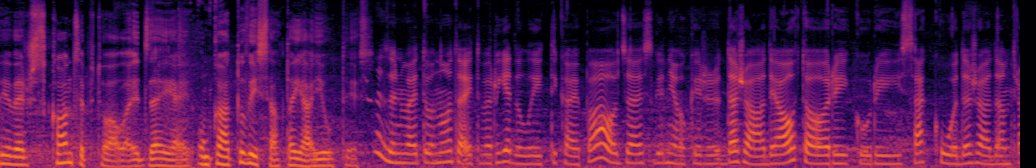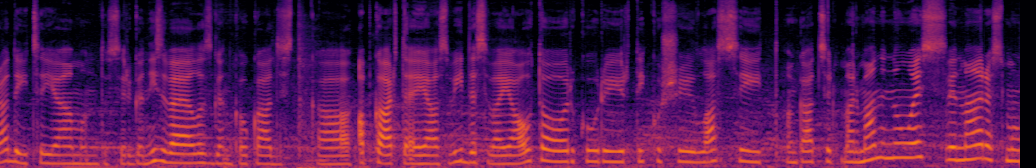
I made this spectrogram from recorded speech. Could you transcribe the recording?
pievēršas konceptuālai dzējai, un kā tu visā tajā jūties? Nezinu, vai to noteikti var iedalīt tikai paudzēs. Gan jau ir dažādi autori, kuri seko dažādām tradīcijām, un tas ir gan izvēles, gan kaut kādas kā, apkārtējās vides vai autori, kuri ir tikuši lasīt. Un kāds ir ar mani? Nu, es vienmēr esmu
